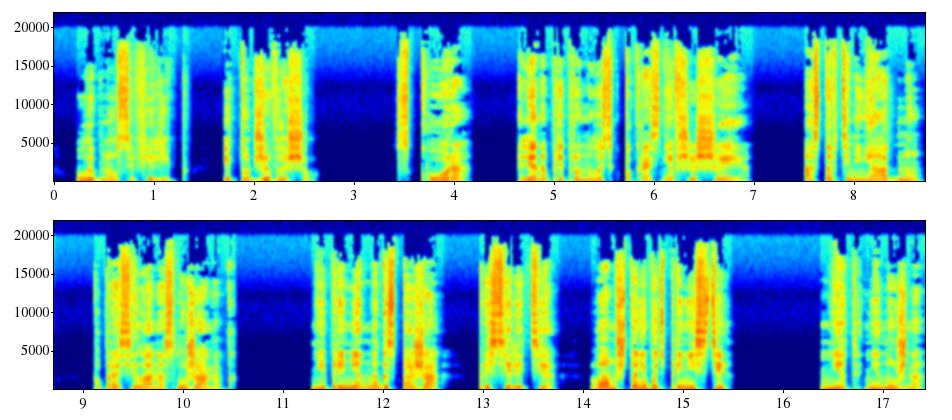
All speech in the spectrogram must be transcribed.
— улыбнулся Филипп и тут же вышел. «Скоро», Лена притронулась к покрасневшей шее. «Оставьте меня одну», — попросила она служанок. «Непременно, госпожа», — присели те. «Вам что-нибудь принести?» «Нет, не нужно.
